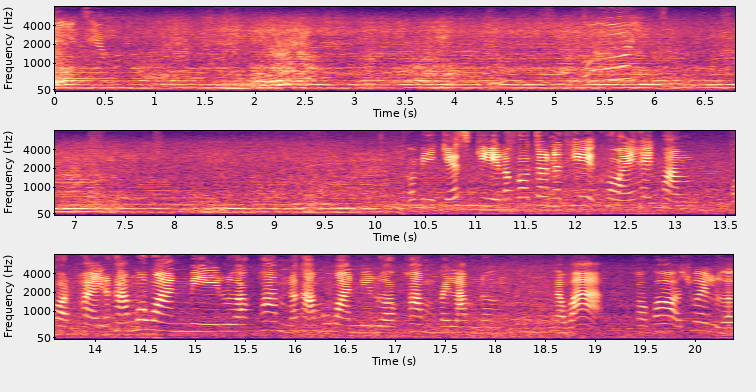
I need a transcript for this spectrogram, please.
ได้ยินเสียงไหมโอ้ยก็มีเกสกีแล้วก็เจ้าหน้าที่คอยให้ความปลอดภัยนะคะ เมื่อวานมีเรือคว่ำนะคะ เมื่อวานมีเรือคว่ำไปลำหนึ่งแต่ว่า เขาก็ช่วยเหลือ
